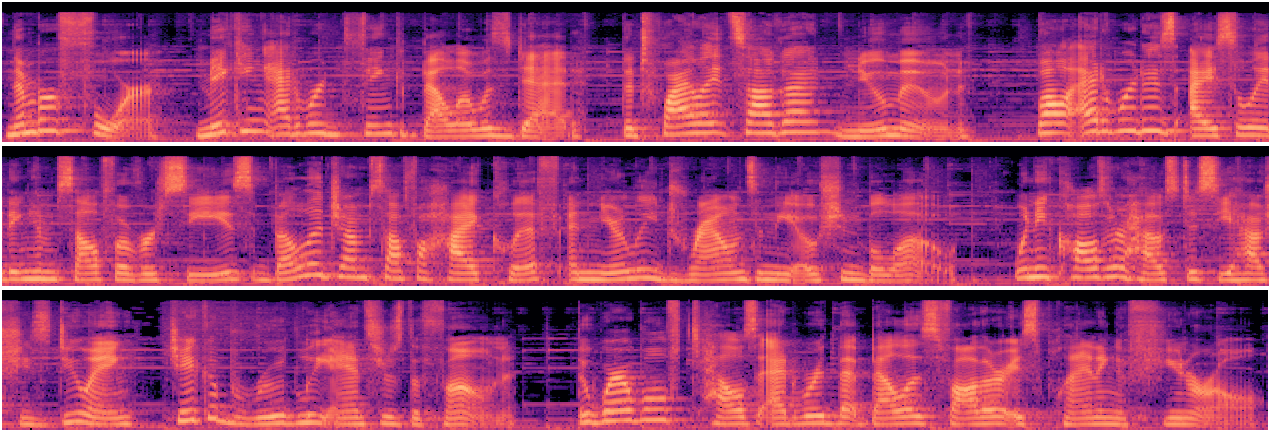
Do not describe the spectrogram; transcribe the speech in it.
Number 4. Making Edward think Bella was dead. The Twilight Saga New Moon. While Edward is isolating himself overseas, Bella jumps off a high cliff and nearly drowns in the ocean below. When he calls her house to see how she's doing, Jacob rudely answers the phone. The werewolf tells Edward that Bella's father is planning a funeral.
